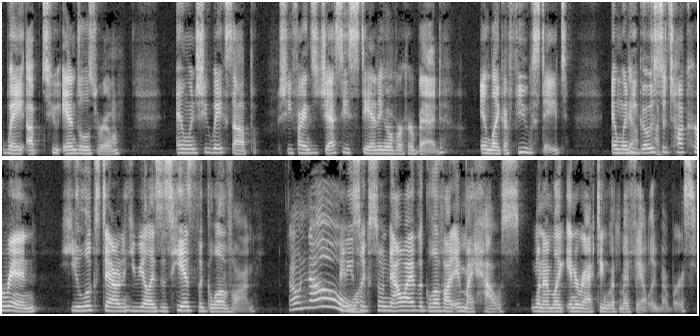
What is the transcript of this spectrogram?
way up to Angela's room. And when she wakes up, she finds Jesse standing over her bed in like a fugue state. And when he Yeah, goes to tuck her in, he looks down and he realizes he has the glove on. Oh no. And he's like, So now I have the glove on in my house when I'm like interacting with my family members.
